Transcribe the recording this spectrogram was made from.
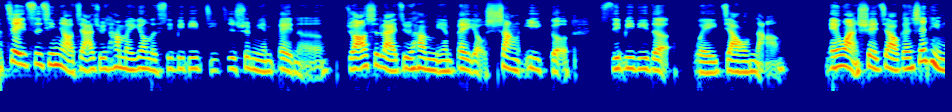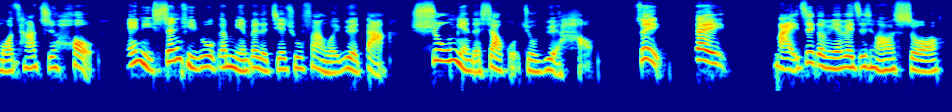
这一次青鸟家居他们用的 CBD 极致睡眠被呢，主要是来自于他们棉被有上亿个 CBD 的微胶囊，每晚睡觉跟身体摩擦之后。哎，你身体如果跟棉被的接触范围越大，舒眠的效果就越好。所以在买这个棉被之前，我要说，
